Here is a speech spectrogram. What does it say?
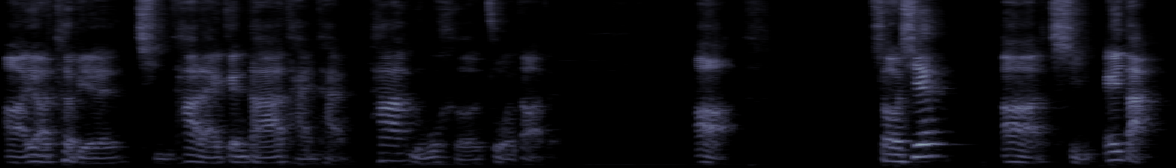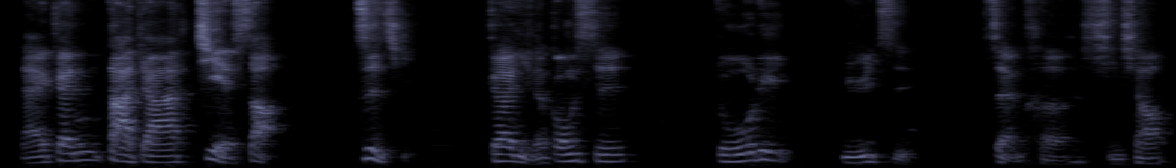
啊，要特别请他来跟大家谈谈他如何做到的。啊，首先啊，请 Ada 来跟大家介绍自己跟你的公司独立女子整合行销。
